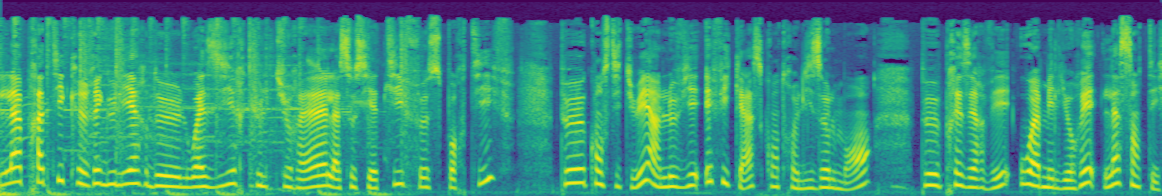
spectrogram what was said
La pratique régulière de loisirs culturels, associatifs, sportifs peut constituer un levier efficace contre l'isolement, peut préserver ou améliorer la santé.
